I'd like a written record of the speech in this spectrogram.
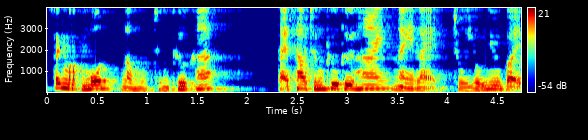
sách mặc môn là một chứng thư khác. Tại sao chứng thư thứ hai này lại chủ yếu như vậy?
